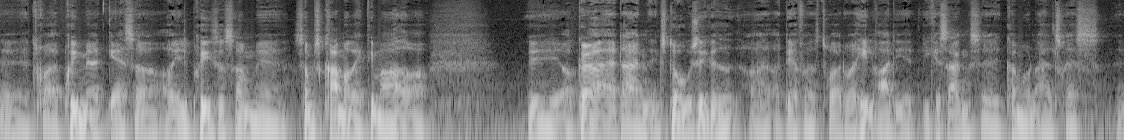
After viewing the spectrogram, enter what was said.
øh, tror jeg, primært gas og elpriser, som, øh, som skræmmer rigtig meget, og øh, og gør, at der er en, en stor usikkerhed, og, og derfor tror jeg, du har helt ret i, at vi kan sagtens øh, komme under 50. Øh,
